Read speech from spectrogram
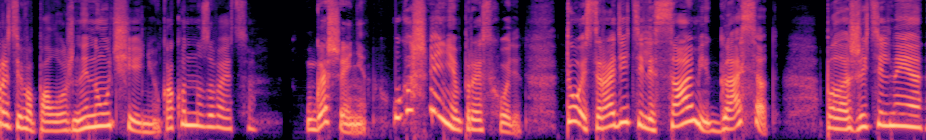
противоположный научению. Как он называется? Угошение. Угошение происходит. То есть родители сами гасят положительные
